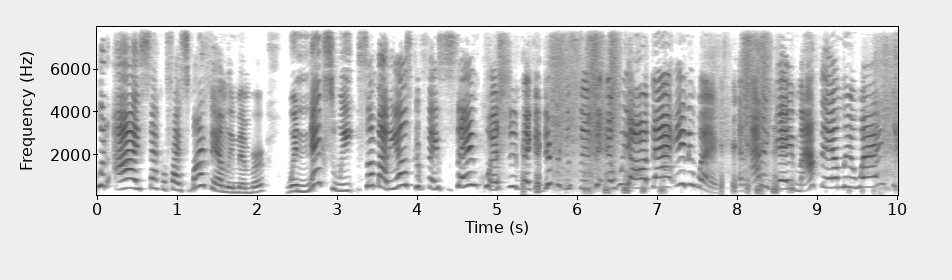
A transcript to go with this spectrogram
would I sacrifice my family member when next week somebody else could face the same question, make a different decision, and we all die anyway? And I done gave my family away.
